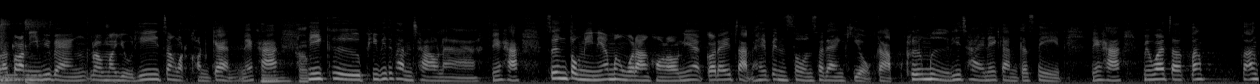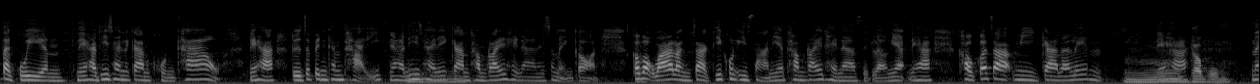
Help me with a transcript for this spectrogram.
แล้วตอนนี้พี่แบงค์เรามาอยู่ที่จังหวัดขอนแก่นนะคะอืมครับ นี่คือพิพิธภัณฑ์ชาวนานะคะ ซึ่งตรงนี้เนี่ยเมืองโบราณของเราเนี่ยก็ได้จัดให้เป็นโซนแสดงเกี่ยวกับเครื่องมือที่ใช้ในการเกษตรนะคะ ไม่ว่าจะตั้ง ตั้งแต่เกวียนนะคะที่ใช้ในการขนข้าวนะคะหรือจะเป็นคันไถนะคะที่ใช้ในการทำไร่ไถนาในสมัยก่อนก็บอกว่าหลังจากที่คนอีสานเนี่ยทำไร่ไถนาเสร็จแล้วเนี่ยนะคะเขาก็จะมีการละเล่นอืมนะคะ ครับผม ใน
